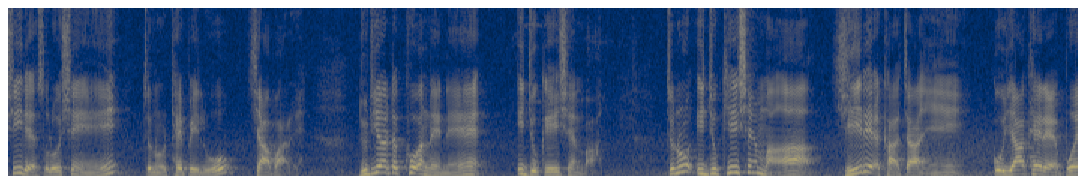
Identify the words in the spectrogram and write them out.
ရှိတယ်ဆိုလို့ရှိရင်ကျွန်တော်တို့ထည့်ပေးလို့ရပါတယ် ဒုတိယတစ်ခုအနေနဲ့ education ပါကျွန်တော်တို့ education မှာရေးတဲ့အခါကျရင်ကိုရခဲ့တဲ့ဘွဲ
